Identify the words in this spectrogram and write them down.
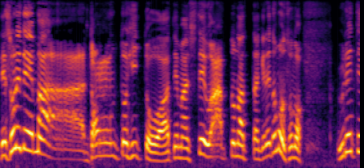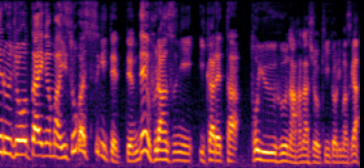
で、それで、まあ、ドーンとヒットを当てまして、わーっとなったけれども、その、売れてる状態が、まあ、忙しすぎてっていうんで、フランスに行かれたという風な話を聞いておりますが、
